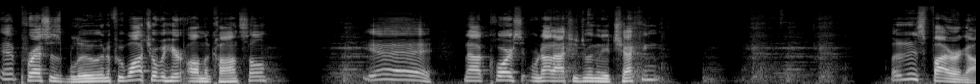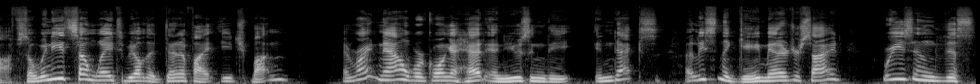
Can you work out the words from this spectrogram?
it presses blue. And if we watch over here on the console, Yay! Now, of course, we're not actually doing any checking, but it is firing off. So we need some way to be able to identify each button. And right now we're going ahead and using the index, at least in the game manager side, we're using this,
